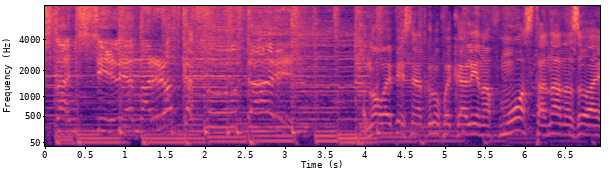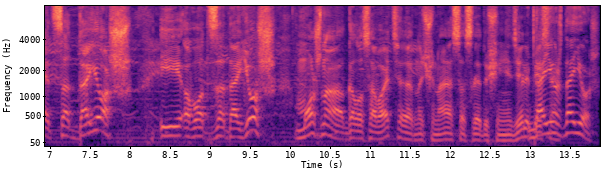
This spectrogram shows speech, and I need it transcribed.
Встань в силе, народ, государь Новая песня от группы «Калинов мост». Она называется «Даешь». И вот за «Даешь» можно голосовать, э, начиная со следующей недели. Песня... Даешь, даешь.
